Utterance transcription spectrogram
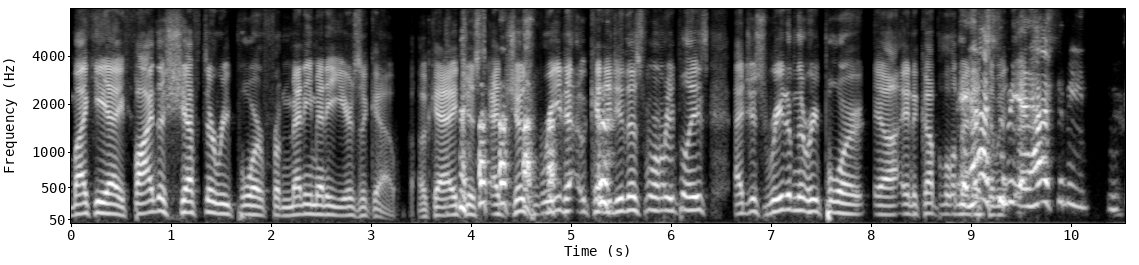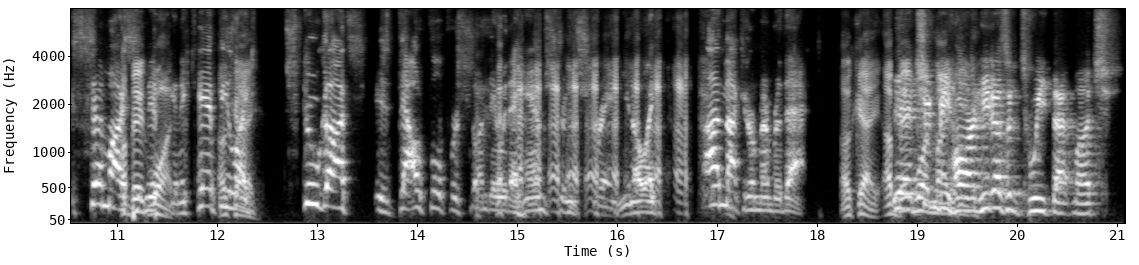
Mikey A, find the Schefter report from many, many years ago. Okay, just and just read. Can you do this for me, please? And just read him the report uh, in a couple of It minutes. has and to we- be. It has to be semi-significant. one. It can't be Okay. like Stugotz is doubtful for Sunday with a hamstring strain. You know, like I'm not going to remember that. Okay, a yeah, big it shouldn't be Mikey. hard. He doesn't tweet that much.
